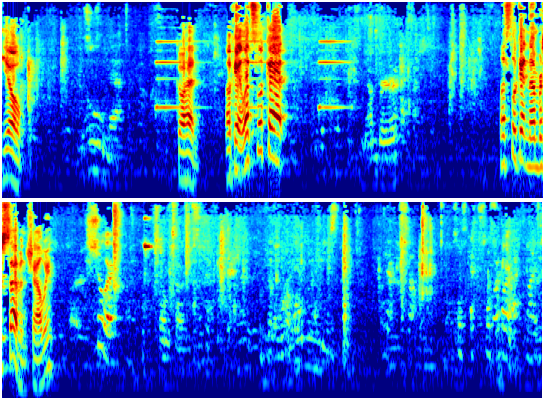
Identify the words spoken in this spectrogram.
Yo. Go ahead. Okay, let's look at Number let's look at number seven, shall we? Sure. sometimes. So it's x plus four x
